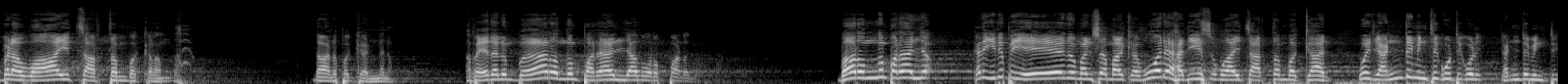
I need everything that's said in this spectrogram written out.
ഇവിടെ വായിച്ച അർത്ഥം വെക്കണം. ഇതാണ് ഇപ്പൊ ഖണ്ഡനം. അപ്പൊ ഏതായാലും വേറൊന്നും പറയാനില്ല എന്ന് ഉറപ്പാണല്ലോ. വേറൊന്നും പറയാനില്ല. കാരണം ഇതിപ്പോ ഏത് മനുഷ്യന്മാർക്ക്? ഒരു ഹദീസ് വായിച്ച് അർത്ഥം വെക്കാൻ ഒരു രണ്ട് മിനിറ്റ് കൂട്ടിക്കോളി. രണ്ട് മിനിറ്റ്.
